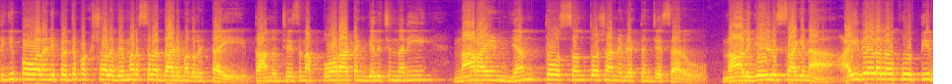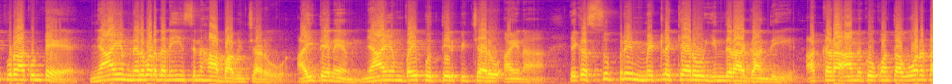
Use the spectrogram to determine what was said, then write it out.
దిగిపోవాలని ప్రతిపక్షాలు విమర్శల దాడి మొదలెట్టాయి. తాను చేసిన పోరాటం గెలిచిందని నారాయణ్ ఎంతో సంతోషాన్ని వ్యక్తం చేశారు. నాలుగేళ్ళు సాగిన ఐదేళ్ళలోపు తీర్పు రాకుంటే న్యాయం నిలబడదని సిన్హా భావించారు. అయితేనేం న్యాయం వైపు తీర్పిచ్చారు ఆయన. ఇక సుప్రీం మెట్లెక్కారు ఇందిరాగాంధీ అక్కడ ఆమెకు కొంత ఊరట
